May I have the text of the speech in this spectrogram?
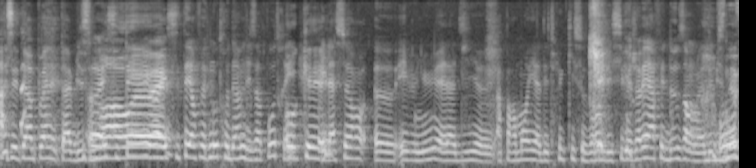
Ah, c'était un peu un établissement. Ouais, c'était ouais, en fait Notre-Dame des Apôtres. Et, la sœur euh, est venue, elle a dit euh, apparemment il y a des trucs qui se vendent ici. Mais j'avais fait deux ans hein, de business.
